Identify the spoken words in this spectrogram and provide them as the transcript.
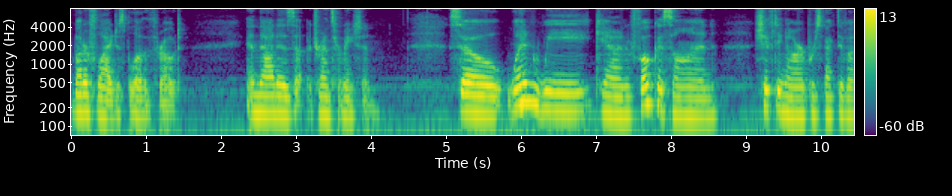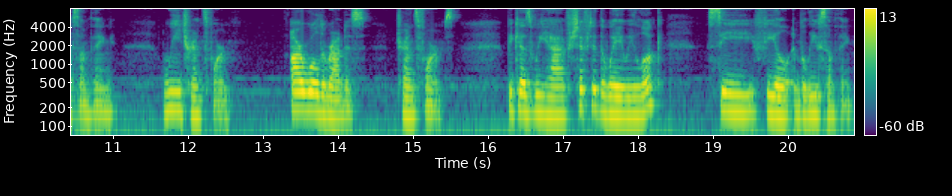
butterfly just below the throat, and that is a transformation. So when we can focus on shifting our perspective of something, we transform. Our world around us transforms because we have shifted the way we look see, feel, and believe something.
